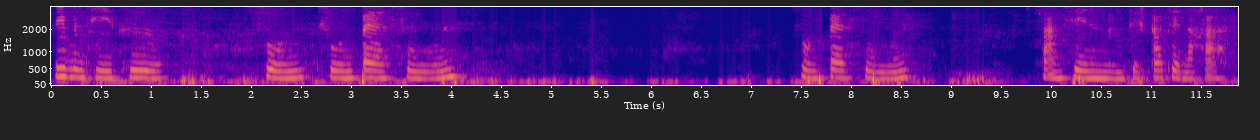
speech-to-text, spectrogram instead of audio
เลขบัญชีคือ 0080 080 3411 797 นะคะ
